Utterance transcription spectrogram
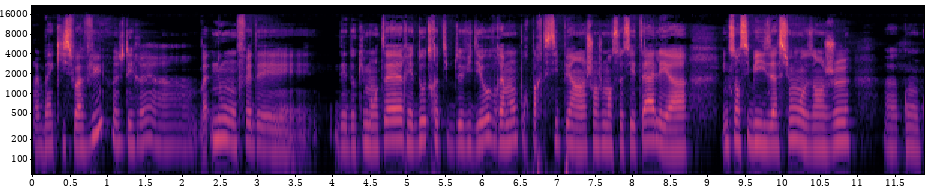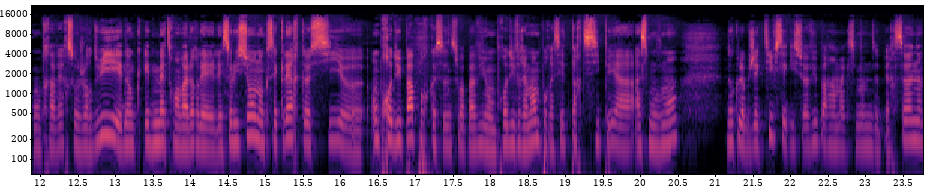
Ben, Qu'il soit vu, je dirais. Euh, bah, nous, on fait des, des documentaires et d'autres types de vidéos vraiment pour participer à un changement sociétal et à une sensibilisation aux enjeux euh, qu'on traverse aujourd'hui et donc et de mettre en valeur les, les solutions. Donc c'est clair que si euh, on produit pas pour que ce ne soit pas vu, on produit vraiment pour essayer de participer à, à ce mouvement. Donc l'objectif, c'est qu'il soit vu par un maximum de personnes.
